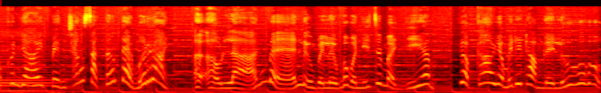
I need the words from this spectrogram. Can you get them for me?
วคุณยายเป็นช่างสักตั้งแต่เมื่อไหร่ เออเอาหลานแหมลืมไปเลยว่าวันนี้จะมาเยี่ยม กับข้าวยังไม่ได้ทำเลยลูก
